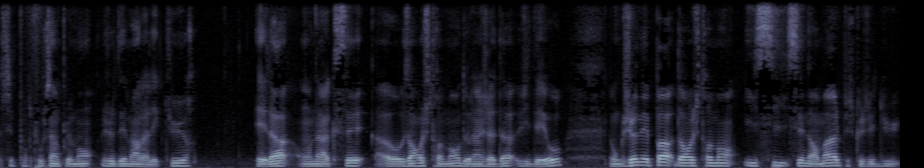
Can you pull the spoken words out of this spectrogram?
c'est pour tout simplement, je démarre la lecture. Et là, on a accès aux enregistrements de l'Injada vidéo. Donc je n'ai pas d'enregistrement ici, c'est normal, puisque j'ai dû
